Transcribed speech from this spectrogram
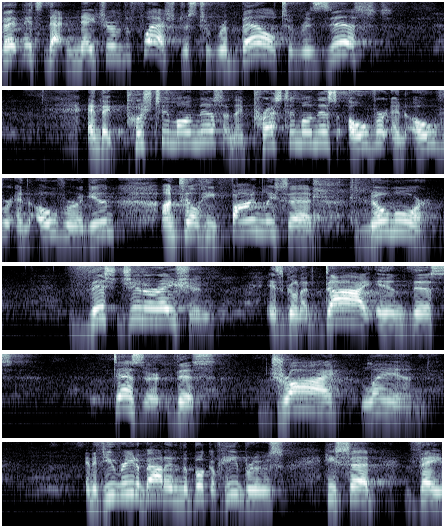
It's that nature of the flesh, just to rebel, to resist. And they pushed him on this and they pressed him on this over and over and over again until he finally said, No more. This generation is going to die in this desert, this dry land. And if you read about it in the book of Hebrews, he said they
